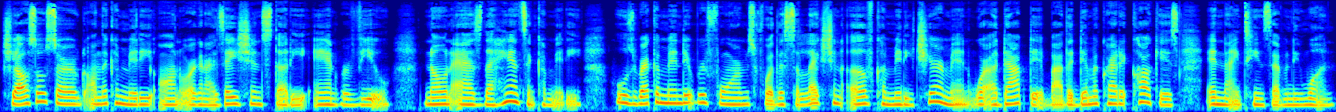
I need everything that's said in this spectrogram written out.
She also served on the Committee on Organization, Study, and Review, known as the Hansen Committee, whose recommended reforms for the selection of committee chairmen were adopted by the Democratic caucus in 1971.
